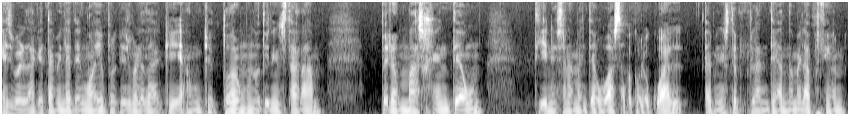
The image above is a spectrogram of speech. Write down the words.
es verdad que también la tengo ahí, porque es verdad que aunque todo el mundo tiene Instagram, pero más gente aún tiene solamente WhatsApp, con lo cual también estoy planteándome la opción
